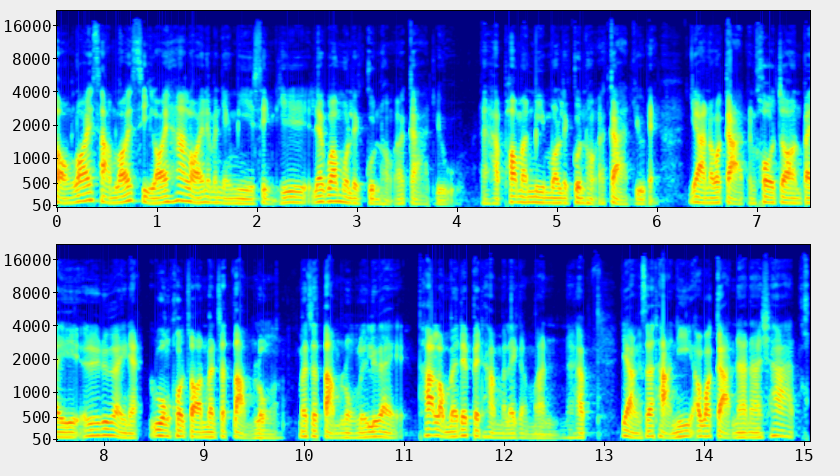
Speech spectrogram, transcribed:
200 300 400 500เนี่ยมันยังมีสิ่งที่เรียกว่าโมเลกุลของอากาศอยู่นะครับพอมันมีโมเลกุลของอากาศอยู่เนี่ยยานอวกาศมันโคจรไปเรื่อยๆเนี่ยวงโคจรมันจะต่ำลง มันจะต่ำลงเรื่อยๆ ถ้าเราไม่ได้ไปทำอะไรกับมันนะครับ อย่างสถานีอวกาศนานาชาติ โค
